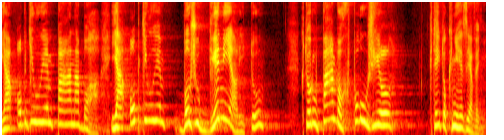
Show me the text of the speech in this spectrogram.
Ja obdivujem Pána Boha. Ja obdivujem Božú genialitu, ktorú Pán Boh použil k tejto knihe zjavení.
